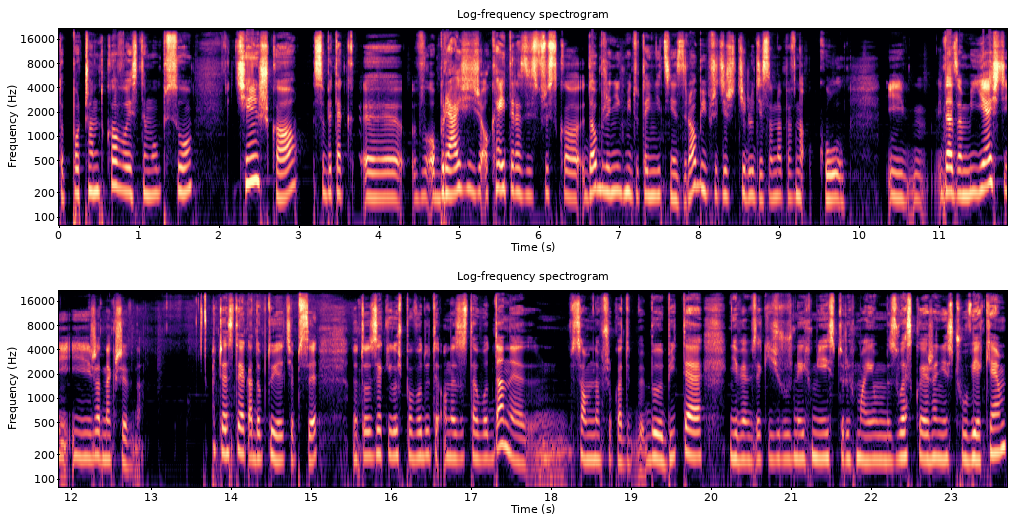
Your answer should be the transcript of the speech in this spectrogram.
to początkowo jest temu psu ciężko sobie tak yy, wyobrazić, że okej, okay, teraz jest wszystko dobrze, nikt mi tutaj nic nie zrobi, przecież ci ludzie są na pewno cool i, i dadzą mi jeść i, i żadna krzywda. Często jak adoptujecie psy, no to z jakiegoś powodu te one zostały oddane. Są na przykład, były bite, nie wiem, z jakichś różnych miejsc, których mają złe skojarzenie z człowiekiem.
